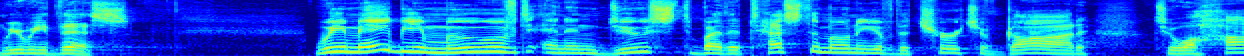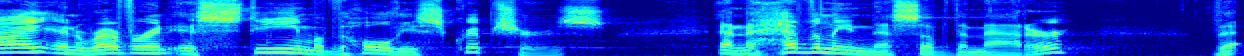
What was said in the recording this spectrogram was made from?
We read this We may be moved and induced by the testimony of the Church of God to a high and reverent esteem of the Holy Scriptures and the heavenliness of the matter, the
